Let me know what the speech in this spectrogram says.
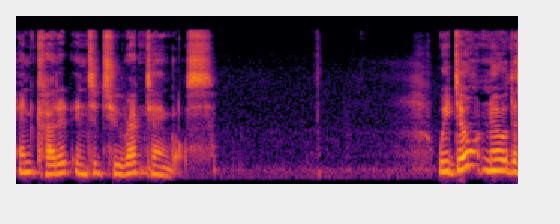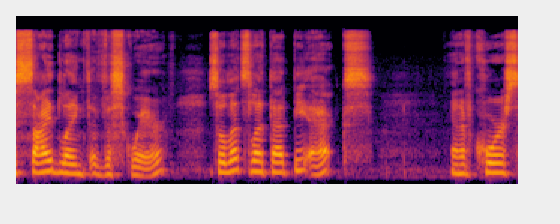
and cut it into two rectangles. We don't know the side length of the square, so let's let that be x. And of course,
